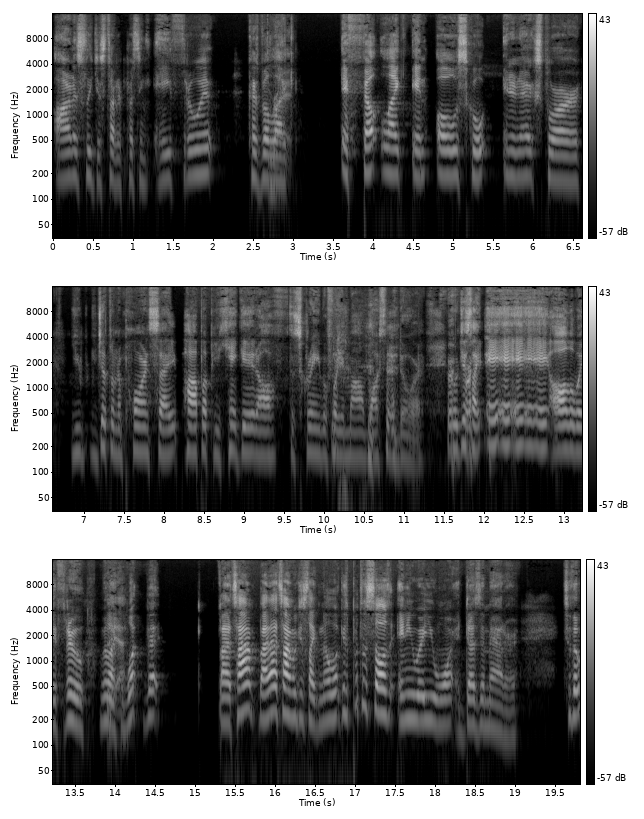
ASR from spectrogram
honestly just started pressing A through it because we're Right. like, it felt like an old school Internet Explorer. You, you jumped on a porn site, pop up, you can't get it off the screen before your mom walks in the door. We're just like A A A A A all the way through. We're like, Yeah. what the. By the time, by that time, we're just like, no, what? Just put the souls anywhere you want. It doesn't matter. To the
